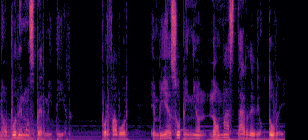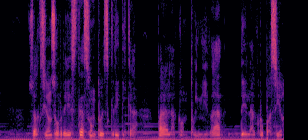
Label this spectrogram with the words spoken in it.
no podemos permitir. Por favor, envía su opinión no más tarde de octubre. Su acción sobre este asunto es crítica para la continuidad de la agrupación.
